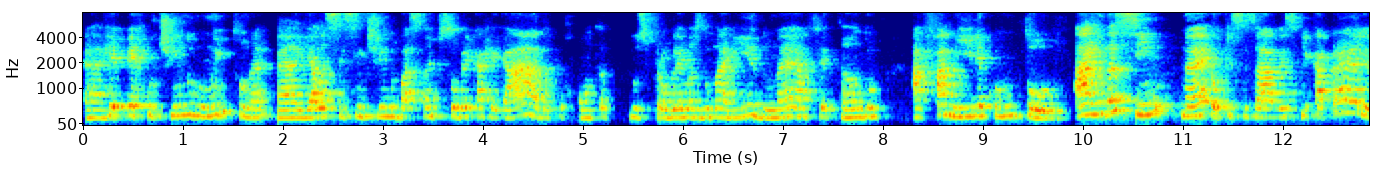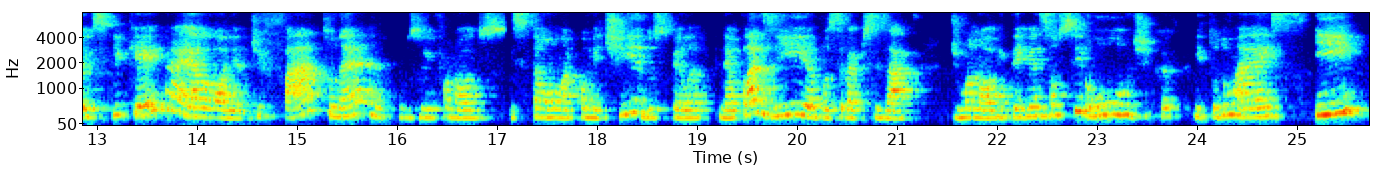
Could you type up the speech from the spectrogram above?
é, repercutindo muito, né? É, e ela se sentindo bastante sobrecarregada por conta dos problemas do marido, né? Afetando a família como um todo. Ainda assim, né, eu precisava explicar para ela, eu expliquei para ela, olha, de fato, né, os linfonodos estão acometidos pela neoplasia, você vai precisar de uma nova intervenção cirúrgica e tudo mais. E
